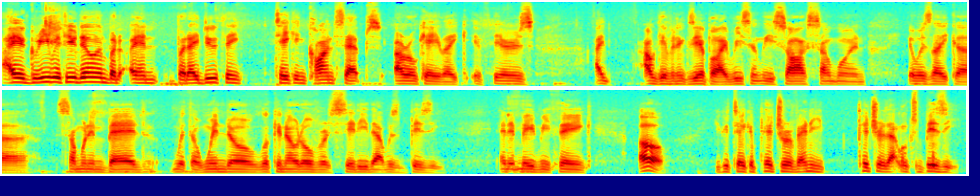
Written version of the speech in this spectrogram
I agree with you, Dylan, but and but I do think taking concepts are okay. Like if there's I'll give an example. I recently saw someone. It was like uh, someone in bed with a window looking out over a city that was busy, and it mm-hmm. made me think, oh, you could take a picture of any picture that looks busy,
